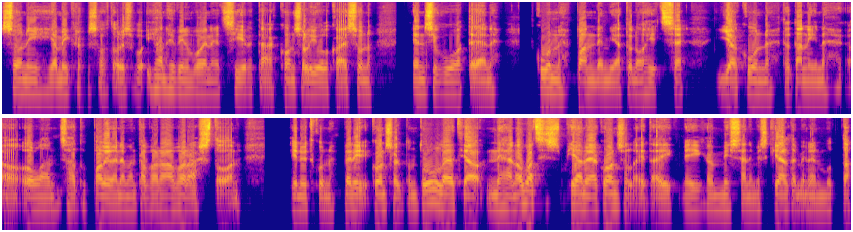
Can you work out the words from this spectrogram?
Sony ja Microsoft olisi ihan hyvin voineet siirtää konsolijulkaisun ensi vuoteen, kun pandemiat on ohitse ja kun tota niin, ollaan saatu paljon enemmän tavaraa varastoon. Ja nyt kun pelikonsolit on tulleet, ja nehän ovat siis hienoja konsoleita, ei, eikä missään nimessä kieltäminen, mutta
